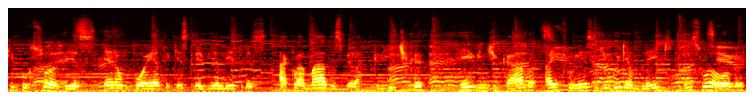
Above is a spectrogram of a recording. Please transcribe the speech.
que por sua vez era um poeta que escrevia letras aclamadas pela crítica, reivindicava a influência de William Blake em sua obra.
